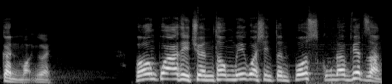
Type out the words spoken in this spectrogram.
cần mọi người. Và hôm qua thì truyền thông Mỹ Washington Post cũng đã viết rằng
